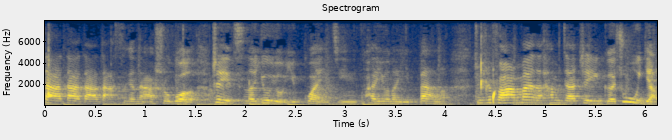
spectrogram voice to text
大大大大肆跟大家说过了，这一次呢又有一罐已经快用到一半了，就是凡尔曼的他们家这个助养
